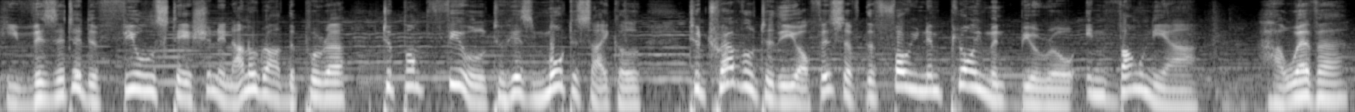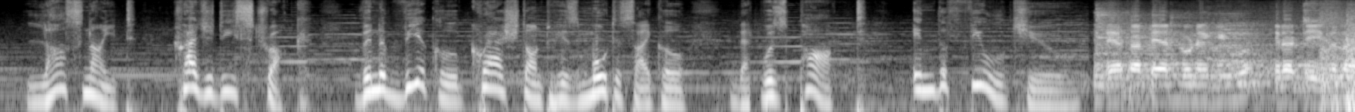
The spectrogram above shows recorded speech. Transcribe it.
He visited a fuel station in Anuradhapura to pump fuel to his motorcycle to travel to the office of the Foreign Employment Bureau in Vavuniya. However, last night, tragedy struck when a vehicle crashed onto his motorcycle that was parked in the fuel queue. එයා රට යන්න ඕනේ කිව්වා. ඒ රටේ ඉඳලා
